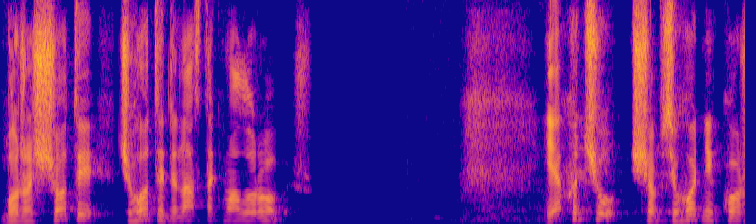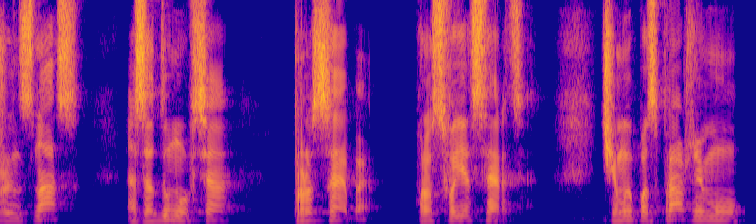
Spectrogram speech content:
Боже, що ти, чого ти для нас так мало робиш? Я хочу, щоб сьогодні кожен з нас задумався про себе, про своє серце. Чи ми по-справжньому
